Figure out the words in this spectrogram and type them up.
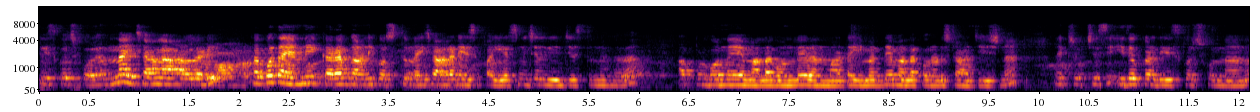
తీసుకొచ్చుకోవాలి. ఉన్నాయి చాలా ఆల్రెడీ. కాకపోతే అవన్నీ ఖరాబ్ కానీ వస్తున్నాయి. చాలా డేస్ ఫైవ్ ఇయర్స్ నుంచి యూజ్ చేస్తున్నాం కదా. అప్పుడు కొన్నాయి మళ్ళీ కొనలేదనమాట ఈ మధ్య మళ్ళీ కొనడం స్టార్ట్ చేసిన. నెక్స్ట్ వచ్చేసి ఇది ఒకటి తీసుకొచ్చుకున్నాను.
